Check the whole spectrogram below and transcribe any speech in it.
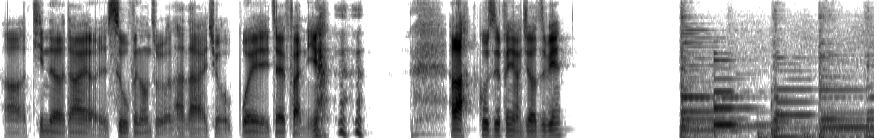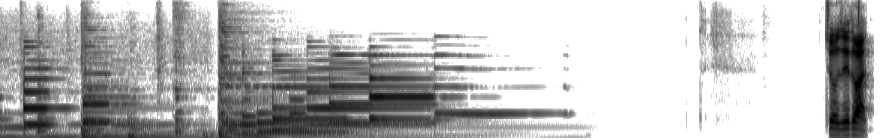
啊、听了大概十五分钟左右，他大概就不会再烦你了。好了，故事分享就到这边。就这段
